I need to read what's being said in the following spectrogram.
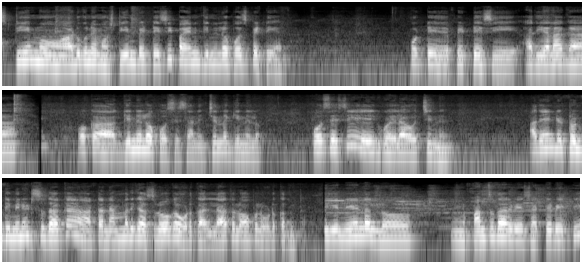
స్టీమ్ అడుగునేమో స్టీమ్ పెట్టేసి పైన గిన్నెలో పోసి పెట్టేయాలి. పొట్టే పెట్టేసి అది ఎలాగా ఒక గిన్నెలో పోసేసాను చిన్న గిన్నెలో. పోసేసి ఇదిగో ఇలా వచ్చింది. అదేంటి ట్వంటీ మినిట్స్ దాకా అట్ట నెమ్మదిగా స్లోగా ఉడకాలి లేకపోతే లోపల ఉడకదుట. ఈ నీళ్ళల్లో పంచదార వేసి అట్టె పెట్టి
